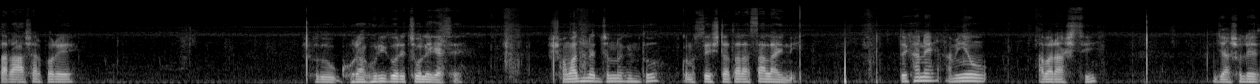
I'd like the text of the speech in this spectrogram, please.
তারা আসার পরে শুধু ঘোরাঘুরি করে চলে গেছে। সমাধানের জন্য কিন্তু কোনো চেষ্টা তারা চালায়নি। তো এখানে আমিও আবার আসছি যে আসলে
